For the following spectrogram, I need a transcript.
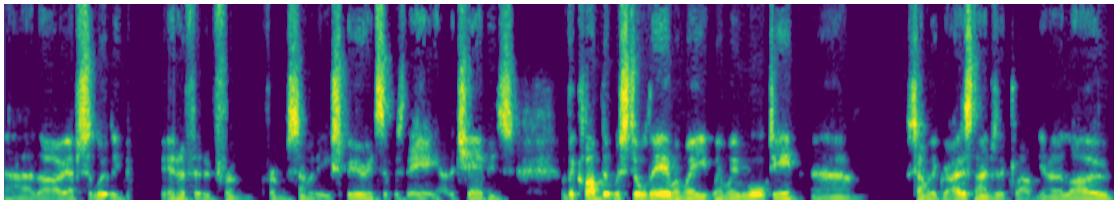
uh, though absolutely benefited from from some of the experience that was there. You know, the champions of the club that were still there when we when we walked in. Um, some of the greatest names of the club. You know, Loewe,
